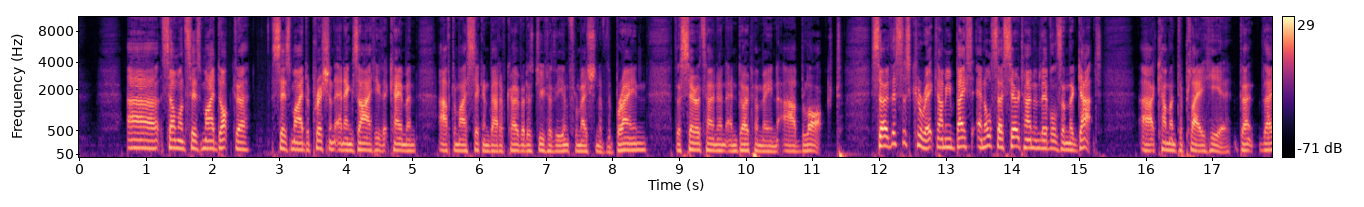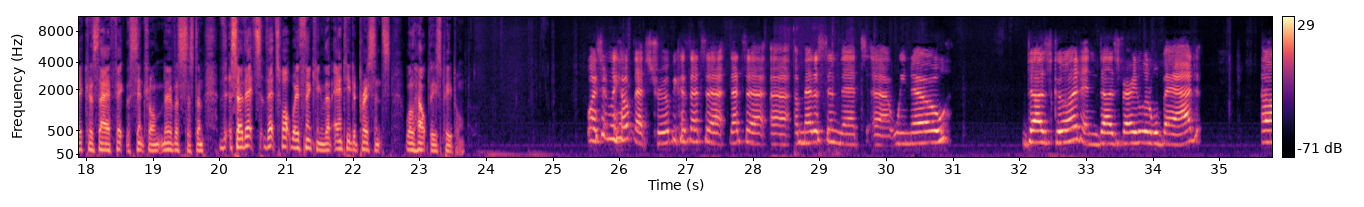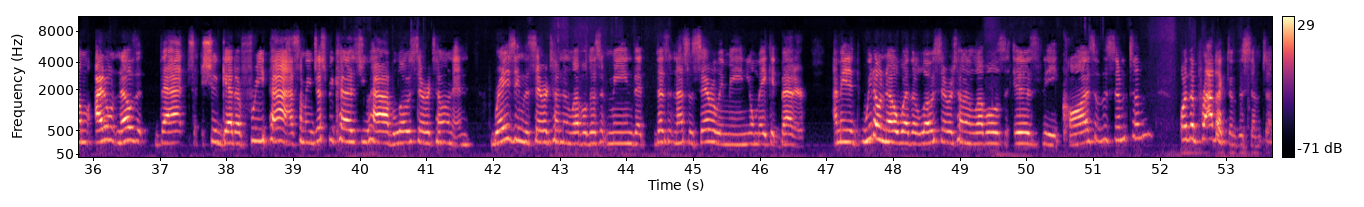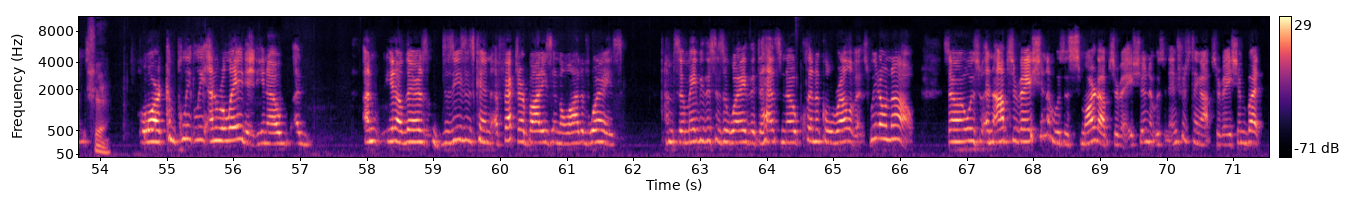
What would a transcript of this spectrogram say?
uh, someone says, My doctor says my depression and anxiety that came in after my second bout of COVID is due to the inflammation of the brain. The serotonin and dopamine are blocked. So this is correct. I mean, base and also serotonin levels in the gut. Uh, come into play here, don't they? Because they affect the central nervous system. So that's that's what we're thinking that antidepressants will help these people. Well, I certainly hope that's true because that's a that's a a, a medicine that uh, we know does good and does very little bad. Um, I don't know that that should get a free pass. I mean, just because you have low serotonin, raising the serotonin level doesn't mean that doesn't necessarily mean you'll make it better. I mean, it, we don't know whether low serotonin levels is the cause of the symptom or the product of the symptoms. Sure or completely unrelated. You know, uh, un, you know, there's diseases can affect our bodies in a lot of ways, and so maybe this is a way that has no clinical relevance. We don't know. So it was an observation. It was a smart observation. It was an interesting observation, but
